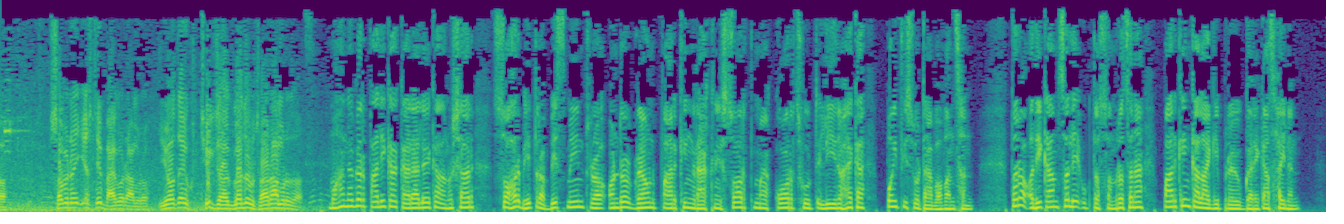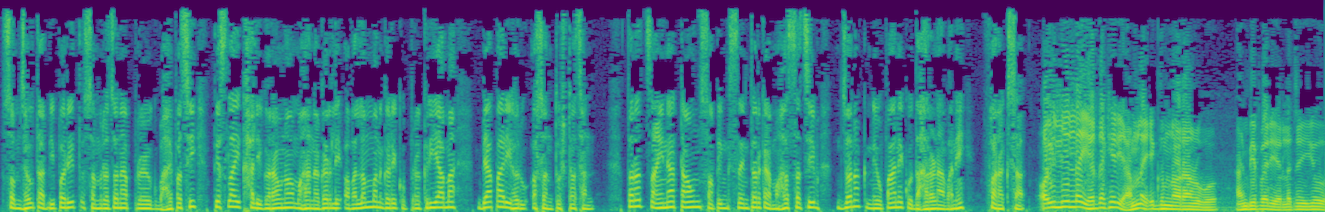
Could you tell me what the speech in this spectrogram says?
सबै यस्तै भएको राम्रो। यो चाहिँ ठिक छ गजब छ राम्रो छ। महानगरपालिका कार्यालयका अनुसार शहरभित्र बेसमेन्ट र अण्डरग्राउण्ड पार्किङ राख्ने शर्तमा कर छूट लिइरहेका पैंतिसवटा भवन छन्। तर अधिकांशले उक्त संरचना पार्किङका लागि प्रयोग गरेका छैनन्। सम्झौता विपरीत संरचना प्रयोग भएपछि त्यसलाई खाली गराउन महानगरले अवलम्बन गरेको प्रक्रियामा व्यापारीहरू असन्तुष्ट छन्। तर चाइना टाउन सपिङ सेन्टरका महासचिव जनक नेउपानेको धारणा भने फरक छ। अहिलेलाई हेर्दाखेरि हामीलाई एकदम नराम्रो भयो। हामी व्यापारीहरूलाई चाहिँ यो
